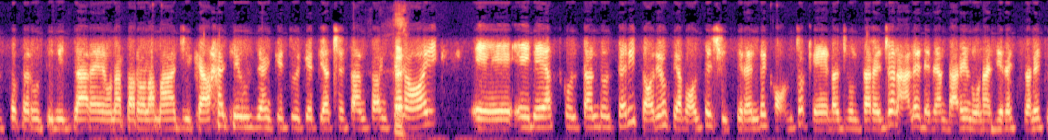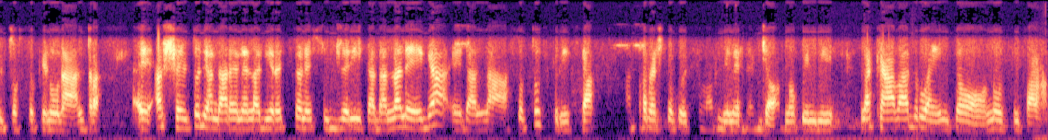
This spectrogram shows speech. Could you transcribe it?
giusto per utilizzare una parola magica che usi anche tu e che piace tanto anche a noi, e, ed è ascoltando il territorio che a volte ci si rende conto che la giunta regionale deve andare in una direzione piuttosto che in un'altra. E ha scelto di andare nella direzione suggerita dalla Lega e dalla sottoscritta attraverso questo ordine del giorno, quindi la cava a Druento non si farà.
